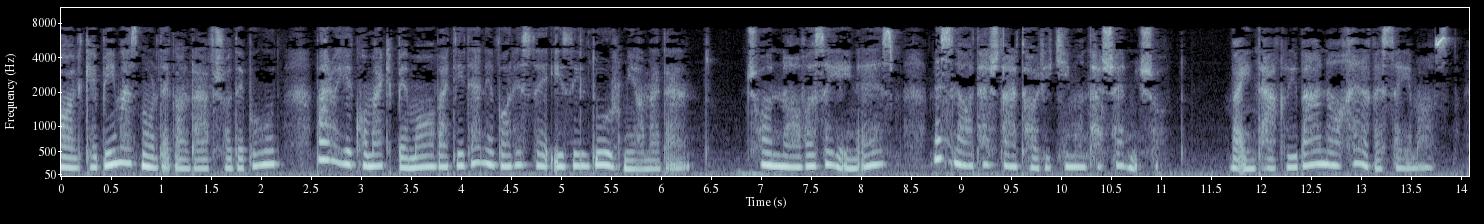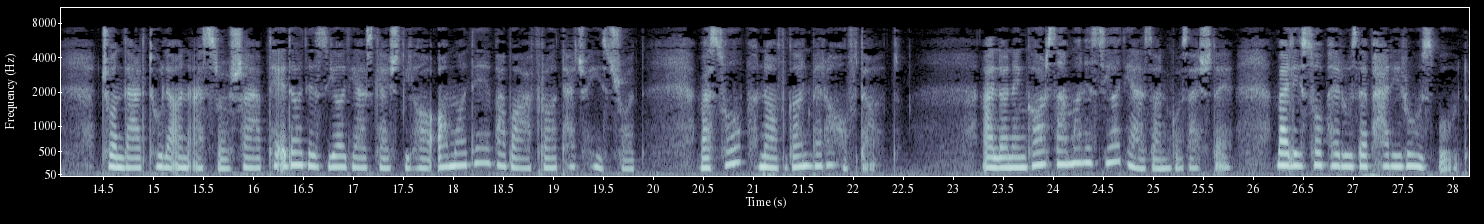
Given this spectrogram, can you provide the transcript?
حال که بیم از مردگان رفت شده بود برای کمک به ما و دیدن وارث ایزیل دور می آمدند. چون نوازه این اسم مثل آتش در تاریکی منتشر می شد. و این تقریبا آخر قصه ماست. چون در طول آن عصر و شب تعداد زیادی از کشتی ها آماده و با افراد تجهیز شد و صبح ناوگان به راه افتاد. الان انگار زمان زیادی از آن گذشته ولی صبح روز پریروز بود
